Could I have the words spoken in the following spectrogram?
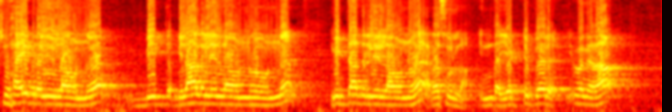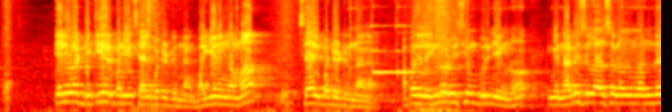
சுஹைப் அலில்லா ஒன்று பிக் பிலால் அலில்லா ஒன்று ஒன்று மிக்தாத் அலில்லா ஒன்று ரசூல்லா. இந்த எட்டு பேர் இவங்க தான் தெளிவாக டிக்ளேர் பண்ணி செயல்பட்டுட்டு இருந்தாங்க. பகிரங்கமாக செயல்பட்டு இருந்தாங்க. அப்போ இதில் இன்னொரு விஷயம் புரிஞ்சுக்கணும். இங்கே நபிசுல்லா சொல்லம் வந்து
